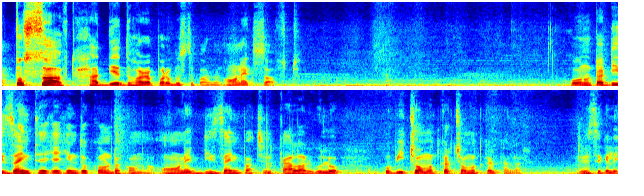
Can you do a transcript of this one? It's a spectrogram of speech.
এত সফট হাত দিয়ে ধরার পরে বুঝতে পারবেন, অনেক সফট কোনোটা ডিজাইন থেকে কিন্তু কোনোটা কম না, অনেক ডিজাইন পাচ্ছেন কালারগুলো খুবই চমৎকার চমৎকার কালার বেসিক্যালি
